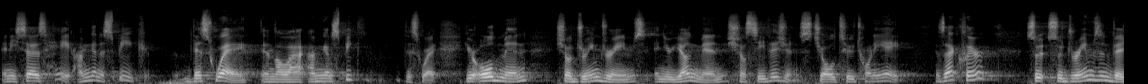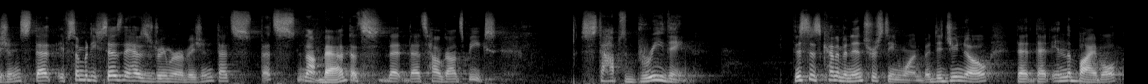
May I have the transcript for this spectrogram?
And he says, Hey, I'm going to speak this way. In the la- I'm going to speak this way. Your old men shall dream dreams, and your young men shall see visions. Joel 2.28. Is that clear? So, so dreams and visions, that if somebody says they has a dream or a vision, that's, that's not bad. That's, that, that's how God speaks stops breathing. This is kind of an interesting one, but did you know that, that in the Bible,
